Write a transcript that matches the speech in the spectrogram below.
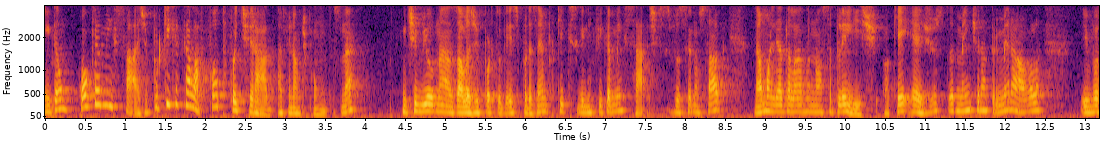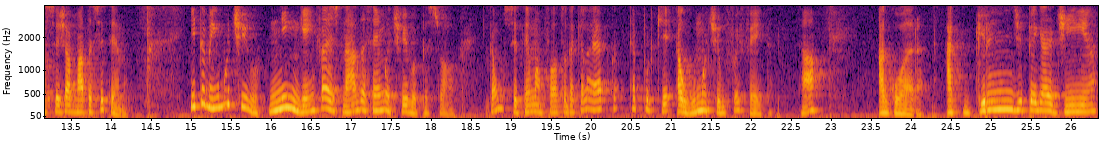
Então, qual que é a mensagem? Por que, que aquela foto foi tirada, afinal de contas, né? A gente viu nas aulas de português, por exemplo, o que, que significa mensagem. Se você não sabe, dá uma olhada lá na nossa playlist, ok? É justamente na primeira aula e você já mata esse tema. E também o motivo. Ninguém faz nada sem motivo, pessoal. Então, se tem uma foto daquela época, é porque algum motivo foi feito. tá? Agora, a grande pegadinha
